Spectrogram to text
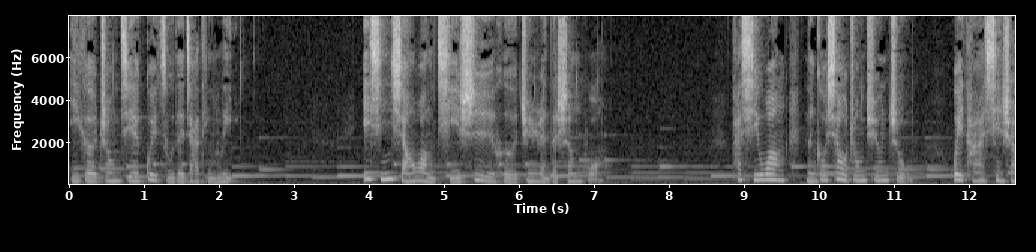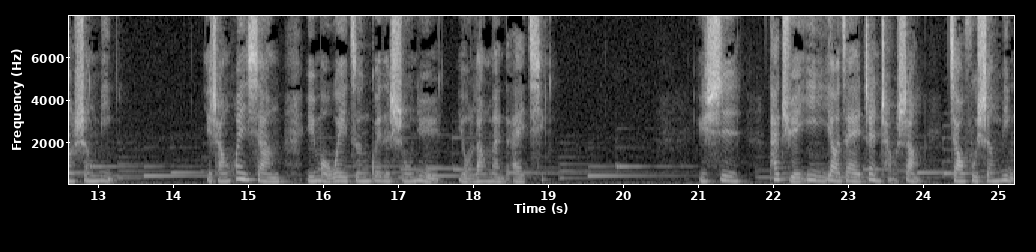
一个中阶贵族的家庭里，一心向往骑士和军人的生活。他希望能够效忠君主，为他献上生命，也常幻想与某位尊贵的淑女有浪漫的爱情。于是，他决意要在战场上交付生命。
